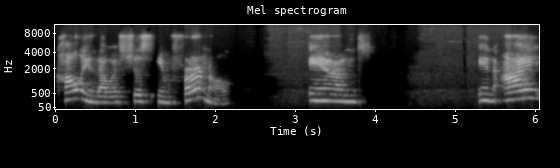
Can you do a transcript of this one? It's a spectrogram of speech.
calling that was just infernal. And and I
